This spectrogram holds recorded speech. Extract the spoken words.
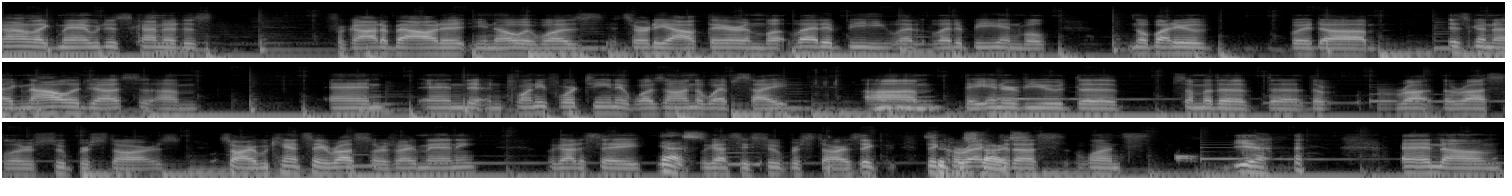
kind of like, man, we just kind of just forgot about it. You know, it was it's already out there, and let, let it be, let let it be, and we'll nobody would um, is gonna acknowledge us. Um, and and in 2014, it was on the website. Um, They interviewed the some of the the the the wrestlers, superstars. Sorry, we can't say wrestlers, right, Mani? We got to say Yes. we got to say superstars. They they corrected us once. Yeah, and um,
